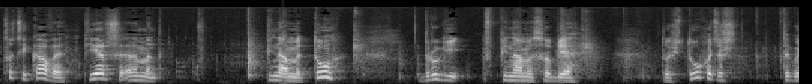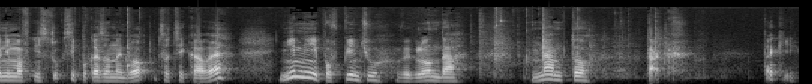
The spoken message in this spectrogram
Co ciekawe, pierwszy element wpinamy tu, drugi wpinamy sobie dość tu, chociaż tego nie ma w instrukcji pokazanego, co ciekawe. Niemniej po wpięciu wygląda nam to tak. Taki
